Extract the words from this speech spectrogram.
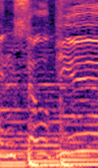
looking so beautiful.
